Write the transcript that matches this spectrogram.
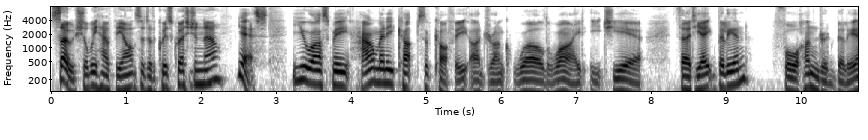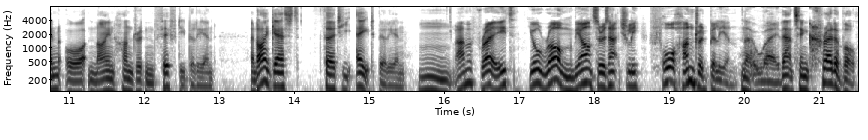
So, shall we have the answer to the quiz question now? Yes, you ask me how many cups of coffee are drunk worldwide each year 38 billion, 400 billion, or 950 billion? And I guessed 38 billion. Hmm, I'm afraid you're wrong. The answer is actually 400 billion. No way, that's incredible.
